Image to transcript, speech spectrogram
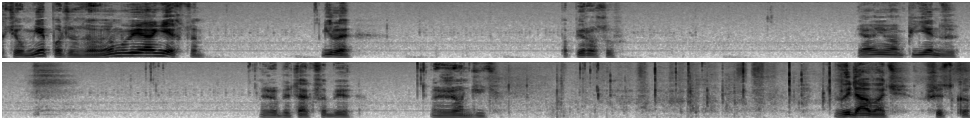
Chciał mnie poczęstować. Ja mówię, ja nie chcę. Ile papierosów? Ja nie mam pieniędzy żeby tak sobie rządzić. Wydawać wszystko.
